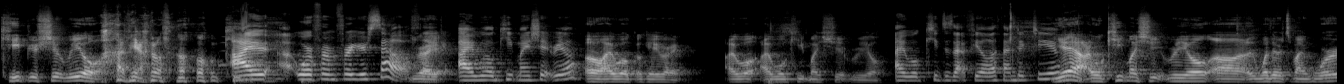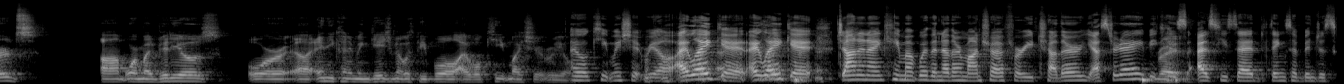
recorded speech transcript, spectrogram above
Keep your shit real. I mean, I don't know. Keep- I or from for yourself. Right. Like I will keep my shit real. oh, I will. Okay, right. I will. I will keep my shit real. I will keep does that feel authentic to you? Yeah, I will keep my shit real. Uh, whether it's my words, um, or my videos, or uh, any kind of engagement with people, I will keep my shit real. I will keep my shit real. I like it. I like it. John and I came up with another mantra for each other yesterday because, Right. as he said, things have been just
